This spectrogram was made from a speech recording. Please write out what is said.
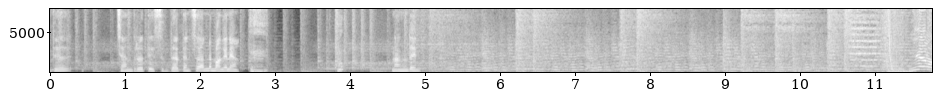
ഇത് ചന്ദ്രത്തെ സിദ്ധാർത്ഥൻ സാറിന്റെ മകനാ. നന്ദൻ. നീയാണോ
